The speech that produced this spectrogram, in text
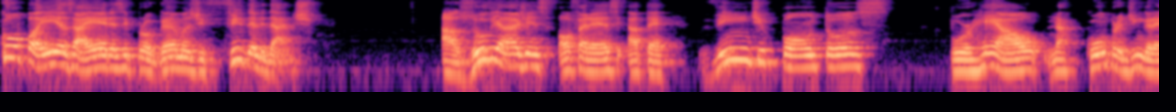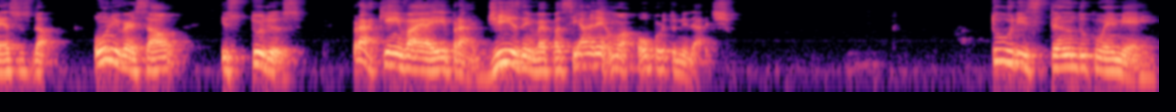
Companhias aéreas e programas de fidelidade. Azul Viagens oferece até 20 pontos por real na compra de ingressos da Universal Studios. Para quem vai aí para Disney, vai passear, né? Uma oportunidade. Turistando com MR.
